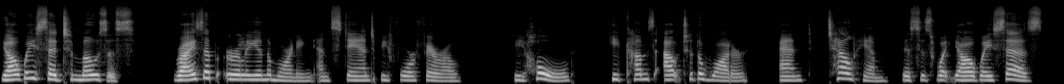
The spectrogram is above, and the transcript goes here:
Yahweh said to Moses, Rise up early in the morning and stand before Pharaoh. Behold, he comes out to the water, and tell him, This is what Yahweh says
